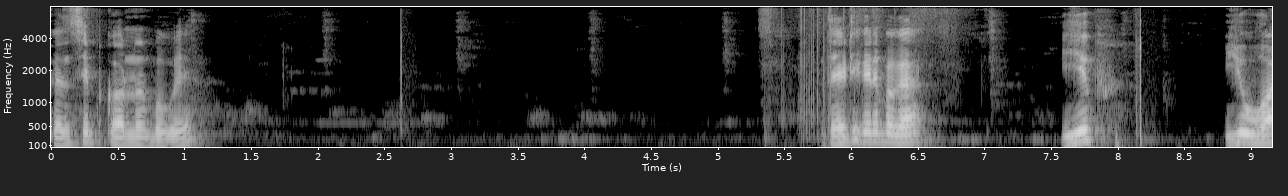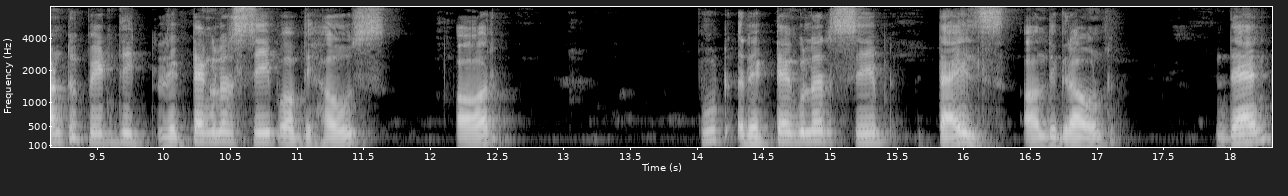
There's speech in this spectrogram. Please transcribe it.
कन्सेप्ट कॉर्नर बघूया. त्या ठिकाणी बघा if you want to paint the rectangular shape of the house or put rectangular shaped tiles on the ground then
